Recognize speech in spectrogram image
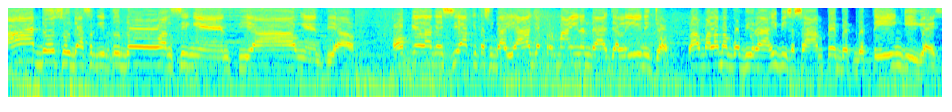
Aduh sudah segitu doang sih ngentiau, ngentiau. Oke lah guys ya, kita sudahi aja permainan dajal ini cok. Lama-lama gue birahi bisa sampai bet-bet tinggi guys.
